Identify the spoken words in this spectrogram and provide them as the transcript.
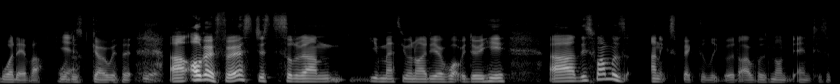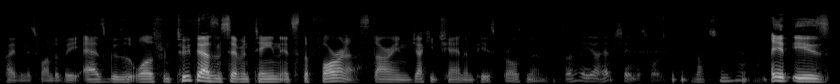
whatever. We'll Yeah. just go with it. Yeah. Uh, I'll go first, just to sort of um, give Matthew an idea of what we do here. Uh, this one was unexpectedly good. I was not anticipating this one to be as good as it was. From 2017, it's The Foreigner, starring Jackie Chan and Pierce Brosnan. Oh yeah, I have seen this one. Not seen that one. It is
